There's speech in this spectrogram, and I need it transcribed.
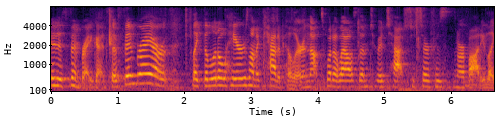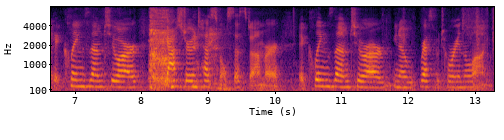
It is fimbriae, good. So fimbriae are like the little hairs on a caterpillar, and that's what allows them to attach to surfaces in our body. Like it clings them to our gastrointestinal system, or it clings them to our, you know, respiratory in the lungs.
